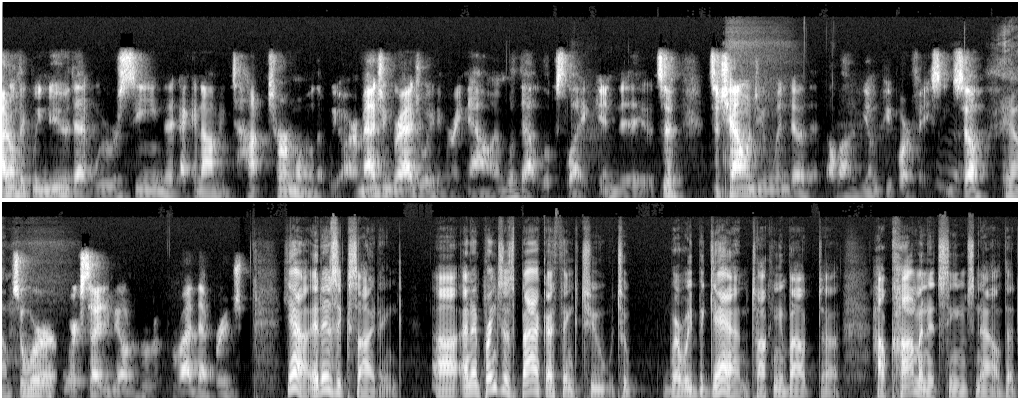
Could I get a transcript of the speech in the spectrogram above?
I don't think we knew that we were seeing the economic t- turmoil that we are. Imagine graduating right now and what that looks like, and it's a it's a challenging window that a lot of young people are facing. So, yeah. So we're we're excited to be able to pro- provide that bridge. Yeah, it is exciting. Uh, and it brings us back, I think, to, to where we began, talking about uh, how common it seems now that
